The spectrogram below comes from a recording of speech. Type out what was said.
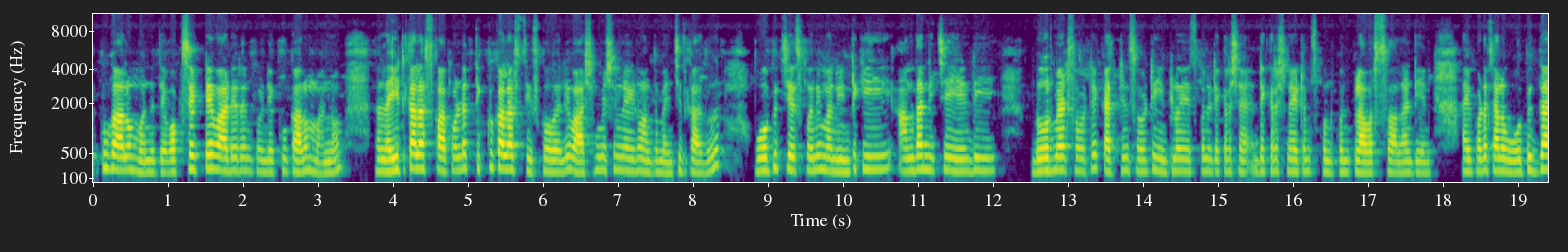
ఎక్కువ కాలం మన్నుతాయి ఒక సెట్టే వాడారనుకోండి ఎక్కువ కాలం మన్ను. లైట్ కలర్స్ కాకుండా థిక్ కలర్స్ తీసుకోవాలి. వాషింగ్ మిషన్ వేయడం అంత మంచిది కాదు. ఓపిక చేసుకొని మన ఇంటికి అందాన్ని ఇచ్చే ఏంటి? డోర్ మ్యాట్స్ ఒకటి కర్టెన్స్ ఒకటి ఇంట్లో వేసుకుని డెకరేషన్ డెకరేషన్ ఐటమ్స్ కొన్ని కొన్ని ఫ్లవర్స్ అలాంటివి అవి కూడా చాలా ఓపికగా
